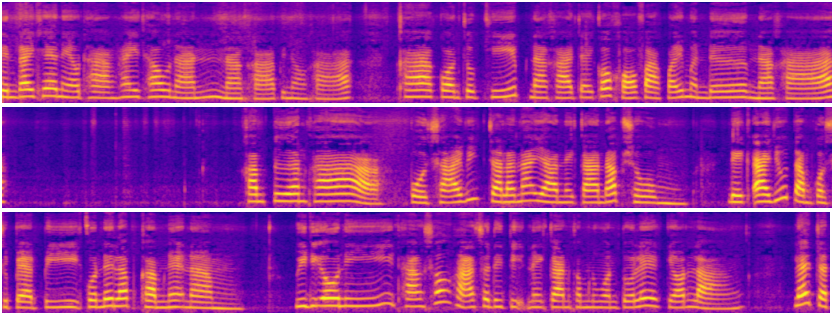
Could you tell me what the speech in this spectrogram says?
เป็นได้แค่แนวทางให้เท่านั้นนะคะพี่น้องคะค่ะก่อนจบคลิปนะคะ ใจก็ขอฝากไว้เหมือนเดิมนะคะคำเตือนค่ะ โปรดใช้วิจารณญาณในการรับชม เด็กอายุต่ำกว่า 18 ปีควรได้รับคำแนะนำวิดีโอนี้ทางช่องหาสถิติในการคำนวณตัวเลขย้อนหลัง และจัด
